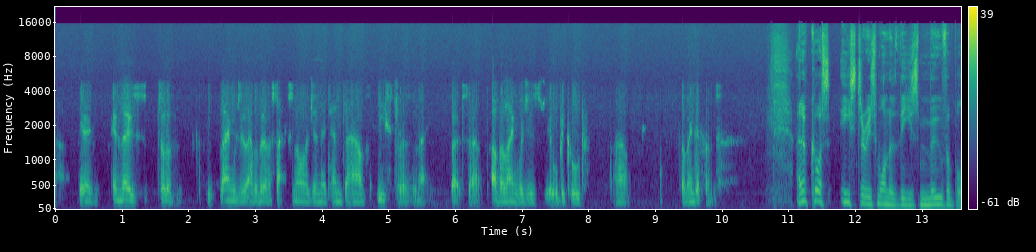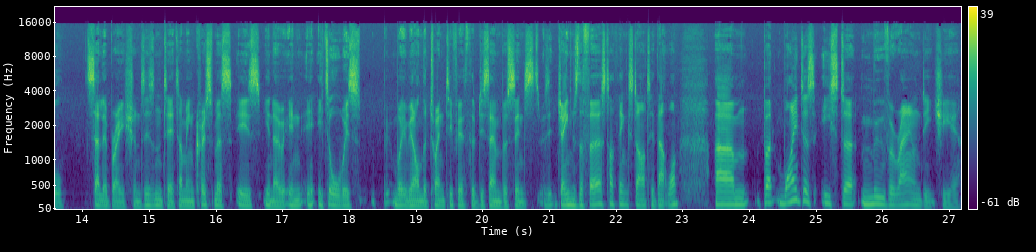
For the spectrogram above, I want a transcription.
uh, you know, in those sort of languages that have a bit of a Saxon origin, they tend to have Easter as the name. But uh, other languages, it will be called uh, something different. And of course, Easter is one of these movable celebrations, isn't it? I mean, Christmas is, you know, in it's always we've been on the 25th of December since James the First, I think, started that one. Um, but why does Easter move around each year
